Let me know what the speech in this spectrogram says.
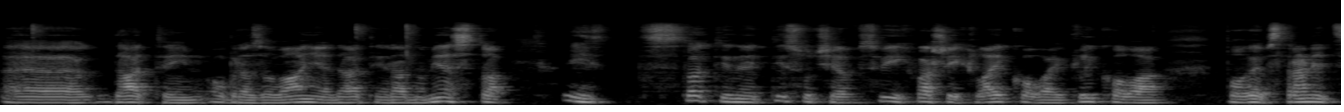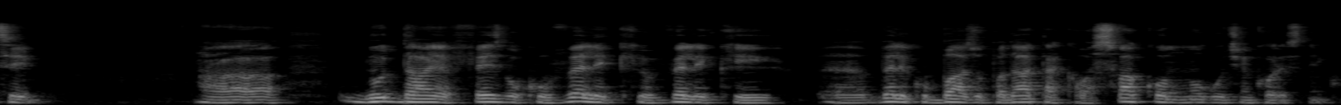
E, date im obrazovanje, date im radno mjesto i stotine tisuće svih vaših lajkova i klikova po web stranici daje Facebooku velik, veliki, e, veliku bazu podataka o svakom mogućem korisniku.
